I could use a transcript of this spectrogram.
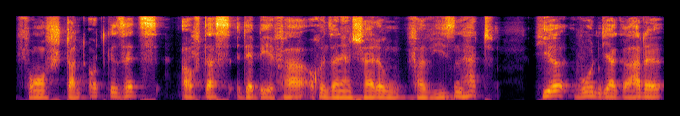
Fondsstandortgesetz, auf das der BFH auch in seiner Entscheidung verwiesen hat. Hier wurden ja gerade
